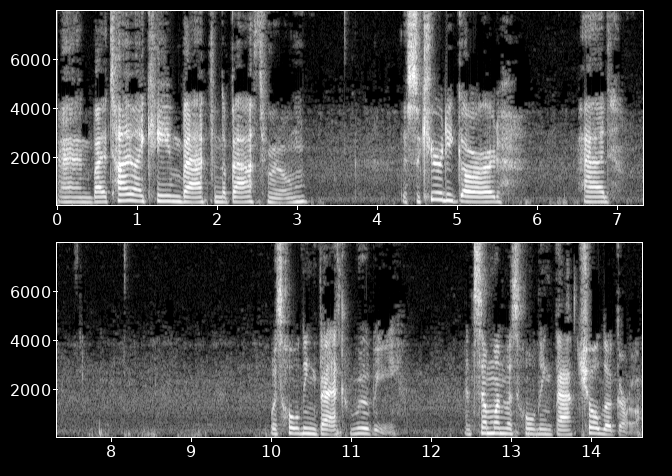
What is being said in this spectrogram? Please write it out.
and by the time I came back from the bathroom, the security guard had was holding back Ruby, and someone was holding back Chola Girl.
